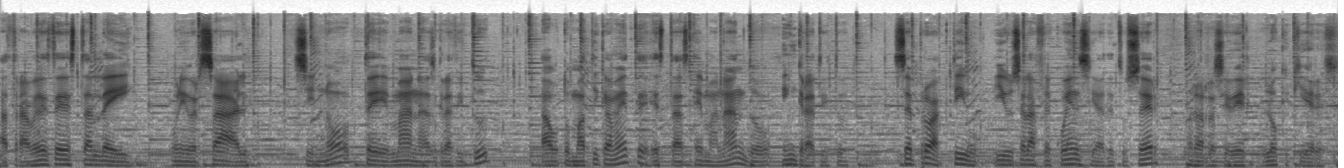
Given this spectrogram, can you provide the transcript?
a través de esta ley universal, si no te emanas gratitud, automáticamente estás emanando ingratitud. Sé proactivo y usa la frecuencia de tu ser para recibir lo que quieres.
